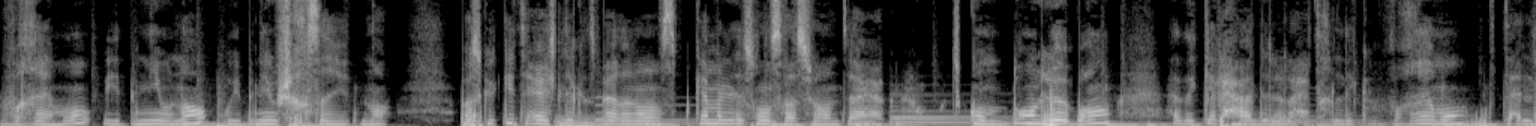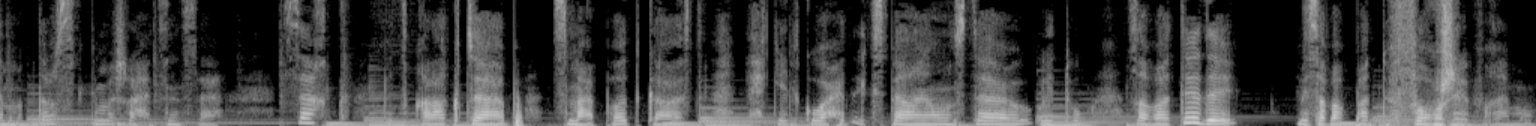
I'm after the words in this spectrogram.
vraiment يبنيونا ويبنيو شخصيتنا. parce que كي تعيش l'expérience بكامل les sensations تاعك وتكون dans le bain هذاك الحاجة اللي راح تخليك vraiment تتعلم الدرس اللي مش راح تنساه. certes تقرا كتاب تسمع بودكاست يحكي لك واحد expérience تاعو et tout ça va t'aider mais ça va pas te forger vraiment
